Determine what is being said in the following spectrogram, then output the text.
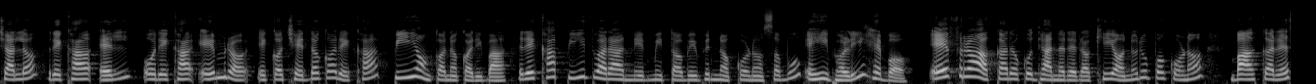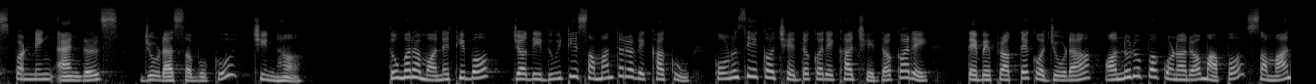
ଚାଲ ରେଖା ଏଲ୍ ଓ ରେଖା ଏମ୍ର ଏକ ଛେଦକ ରେଖା ପି ଅଙ୍କନ କରିବା। ରେଖା ପି ଦ୍ୱାରା ନିର୍ମିତ ବିଭିନ୍ନ କୋଣ ସବୁ ଏହିଭଳି ହେବ। ଏଫ୍ର ଆକାରକୁ ଧ୍ୟାନରେ ରଖି ଅନୁରୂପ କୋଣ ବା କରେସ୍ପଣ୍ଡିଂ ଆଙ୍ଗଲ୍ସ ଯୋଡ଼ା ସବୁକୁ ଚିହ୍ନ। ତୁମର ମନେଥିବ ଯଦି ଦୁଇଟି ସମାନ୍ତର ରେଖାକୁ କୌଣସି ଏକ ଛେଦକ ରେଖା ଛେଦ କରେ ତେବେ ପ୍ରତ୍ୟେକ ଯୋଡ଼ା ଅନୁରୂପ କୋଣର ମାପ ସମାନ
